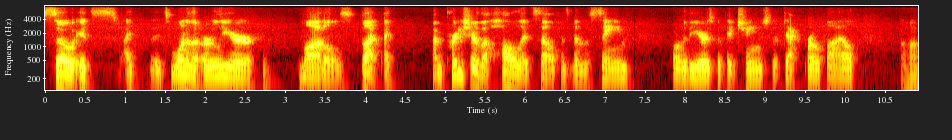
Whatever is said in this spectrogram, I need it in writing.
so it's I, it's one of the earlier models, but I, I'm pretty sure the hull itself has been the same over the years, but they've changed the deck profile. Uh huh.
